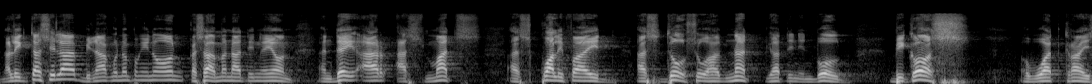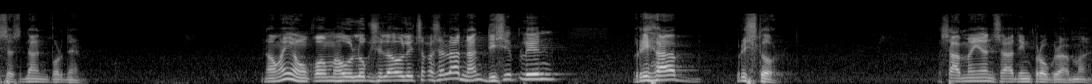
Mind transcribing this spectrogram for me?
Naligtas sila, binago ng Panginoon, kasama natin ngayon. And they are as much as qualified as those who have not gotten involved because of what Christ has done for them. Now ngayon, kung mahulog sila ulit sa kasalanan, discipline, rehab, restore. Kasama yan sa ating programa.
